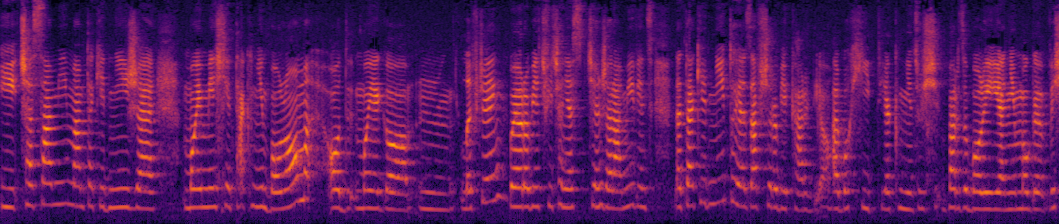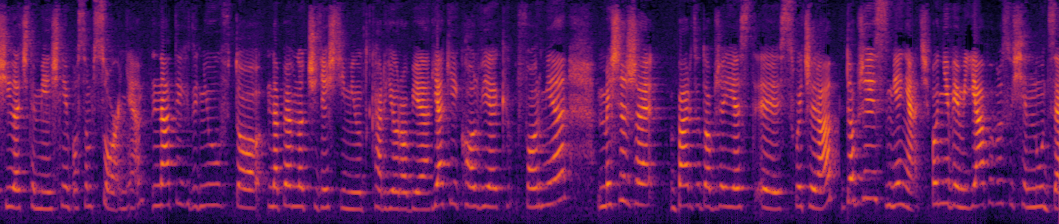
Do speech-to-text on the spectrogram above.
I czasami mam takie dni, że moje mięśnie tak mnie bolą od mojego mm, lifting, bo ja robię ćwiczenia z ciężarami, więc na takie dni to ja zawsze robię cardio albo hit, jak mnie coś bardzo boli i ja nie mogę wysilać te mięśnie, bo są sore, nie? Na tych dniów to na pewno 30 minut cardio robię w jakiejkolwiek formie. Myślę, że bardzo dobrze jest y, switch it up. Dobrze jest zmieniać, bo nie wiem, ja po prostu się nudzę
